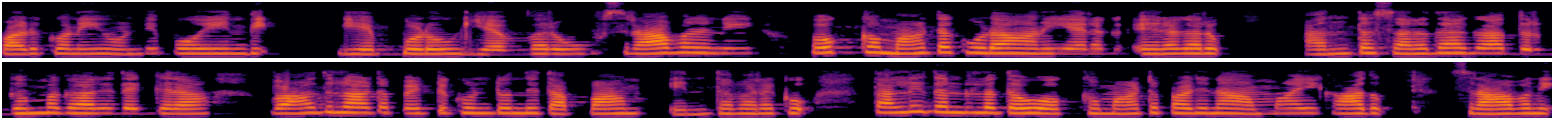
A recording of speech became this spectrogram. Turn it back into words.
పడుకొని ఉండిపోయింది. ఎప్పుడూ ఎవ్వరూ శ్రావణిని ఒక్క మాట కూడా అని ఎర ఎరగరు. అంత సరదాగా దుర్గమ్మ గారి దగ్గర వాదులాట పెట్టుకుంటుంది తప్ప ఇంతవరకు తల్లిదండ్రులతో ఒక్క మాట పడిన అమ్మాయి కాదు శ్రావణి.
